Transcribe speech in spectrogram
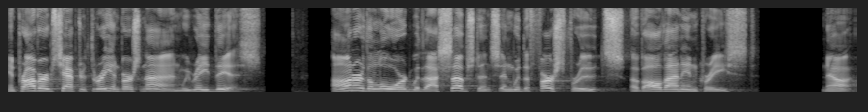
In Proverbs chapter 3 and verse 9, we read this Honor the Lord with thy substance and with the first fruits of all thine increase, now,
